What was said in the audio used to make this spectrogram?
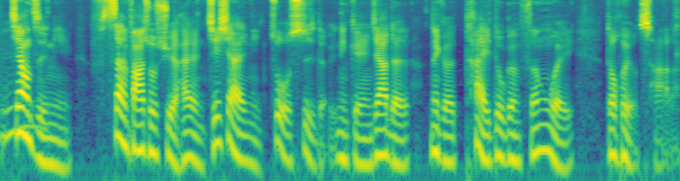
嗯这样子，你散发出去，还有接下来你做事的，你给人家的那个态度跟氛围都会有差了。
